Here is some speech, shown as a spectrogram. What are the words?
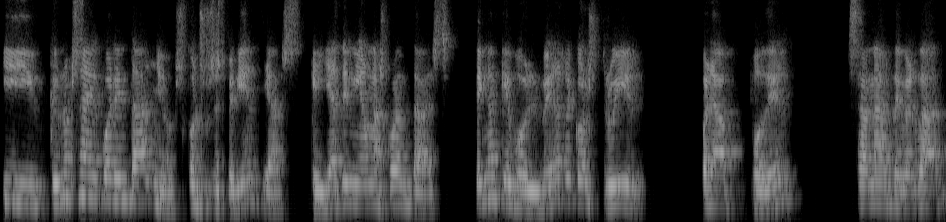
y, que una persona de 40 años, con sus experiencias, que ya tenía unas cuantas, tenga que volver a reconstruir para poder sanar de verdad,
